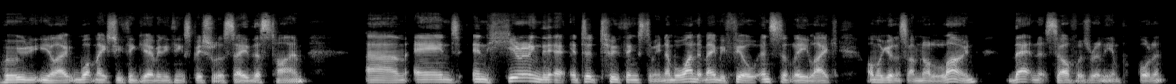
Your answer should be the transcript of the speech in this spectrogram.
Who, you know, like, what makes you think you have anything special to say this time? Um, and in hearing that, it did two things to me. Number one, it made me feel instantly like, oh my goodness, I'm not alone. That in itself was really important.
